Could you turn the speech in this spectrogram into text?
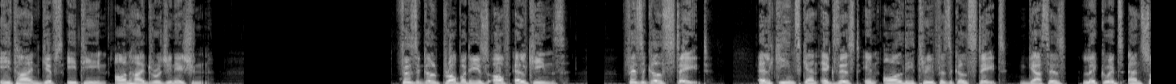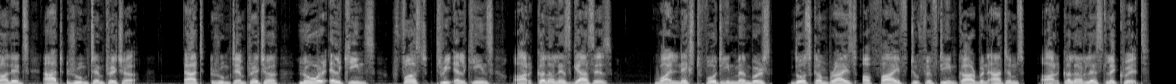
Ethyne gives ethene on hydrogenation. Physical properties of alkenes Physical state Alkenes can exist in all the three physical states, gases, liquids and solids at room temperature. At room temperature, lower alkenes, first three alkenes are colorless gases, while next 14 members, those comprised of 5 to 15 carbon atoms, are colorless liquids.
